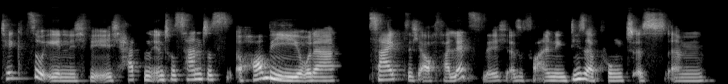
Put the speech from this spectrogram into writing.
tickt so ähnlich wie ich, hat ein interessantes Hobby oder zeigt sich auch verletzlich, also vor allen Dingen dieser Punkt ist, ähm,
